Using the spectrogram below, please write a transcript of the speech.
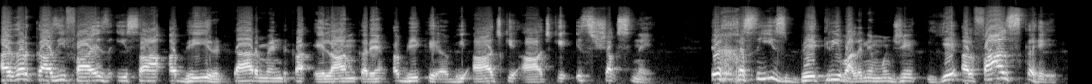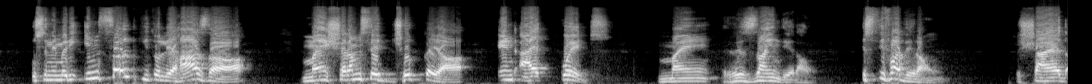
अगर काजी फायज ईसा अभी रिटायरमेंट का ऐलान करें, अभी के अभी, आज के आज के इस शख्स ने, एक खसीस बेकरी वाले ने मुझे ये अल्फाज कहे। उसने मेरी इंसल्ट की तो लिहाजा मैं शर्म से झुक गया एंड आई क्विट मैं रिजाइन दे रहा हूँ, इस्तीफा दे रहा हूँ। तो शायद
